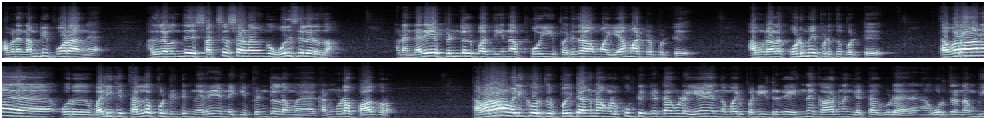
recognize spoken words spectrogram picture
அவனை நம்பி போகிறாங்க அதில் வந்து சக்ஸஸ் ஆனவங்க ஒரு சிலர் தான். ஆனால் நிறைய பெண்கள் பார்த்தீங்கன்னா போய் பரிதாபமாக ஏமாற்றப்பட்டு அவங்களால கொடுமைப்படுத்தப்பட்டு தவறான ஒரு வழிக்கு தள்ளப்பட்டுட்டு நிறைய இன்னைக்கு பெண்கள் நம்ம கண்கூட பார்க்குறோம் தவறான வழிக்கு ஒருத்தர் போயிட்டாங்கன்னா அவங்கள கூப்பிட்டு கேட்டால் கூட ஏன் இந்த மாதிரி பண்ணிகிட்டு இருக்க? என்ன காரணம் கேட்டால் கூட நான் ஒருத்தரை நம்பி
